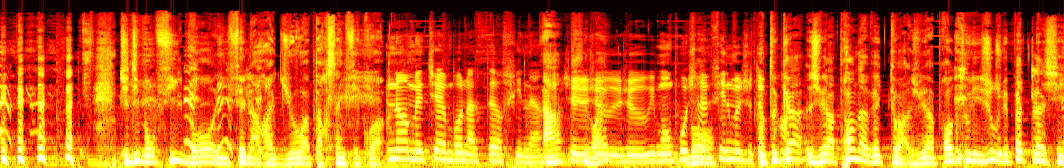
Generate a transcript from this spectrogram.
tu dis bon Phil, bon il fait la radio. À part ça, il fait quoi? Non, mais tu es un bon acteur, Phil. hein. Ah, Je- vrai? je- je- oui, mon prochain Bon. film, je te En tout prends. cas, je vais apprendre avec toi. Je vais apprendre tous les jours. Je vais pas te lâcher.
